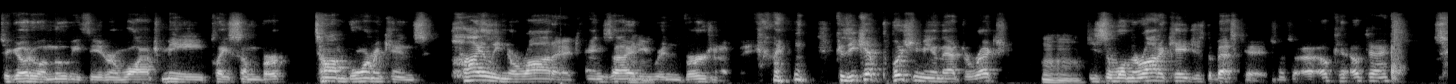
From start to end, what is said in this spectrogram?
to go to a movie theater and watch me play some ver- Tom Gormican's highly neurotic, anxiety ridden version of me. Because he kept pushing me in that direction. He said, Well, neurotic Cage is the best Cage. I said, "Uh, Okay, okay. So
